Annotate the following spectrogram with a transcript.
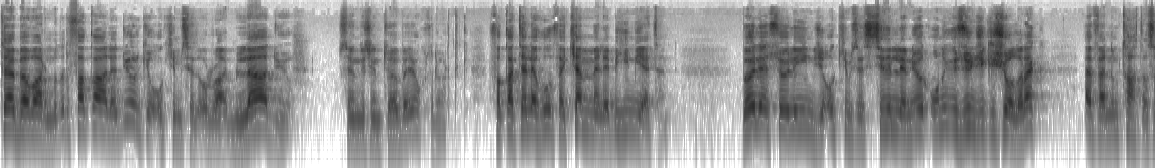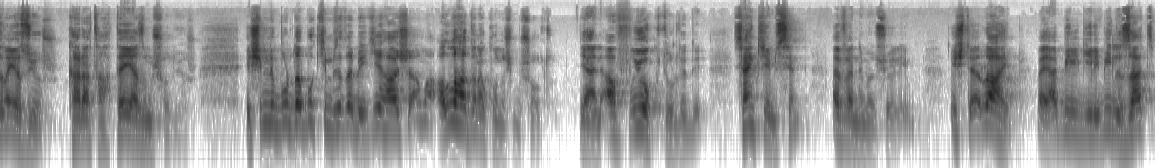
tövbe var mıdır? Fakale diyor ki o kimse de o la diyor. Senin için tövbe yoktur artık. Fakatelehu fekemmele bihi miyeten. Böyle söyleyince o kimse sinirleniyor. Onu yüzüncü kişi olarak efendim tahtasına yazıyor. Kara tahtaya yazmış oluyor. E şimdi burada bu kimse tabii ki haşa ama Allah adına konuşmuş oldu. Yani affı yoktur dedi. Sen kimsin? Efendime söyleyeyim. İşte rahip veya bilgili bir zat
